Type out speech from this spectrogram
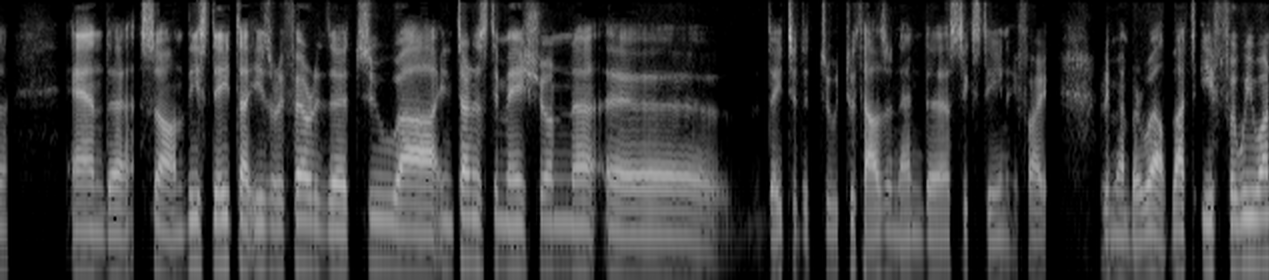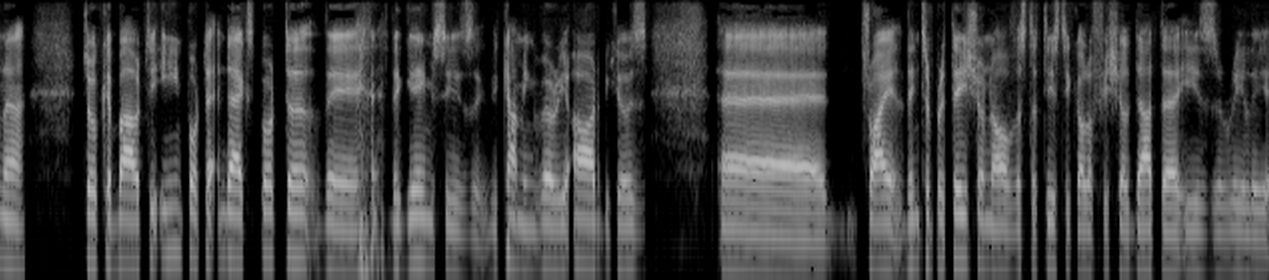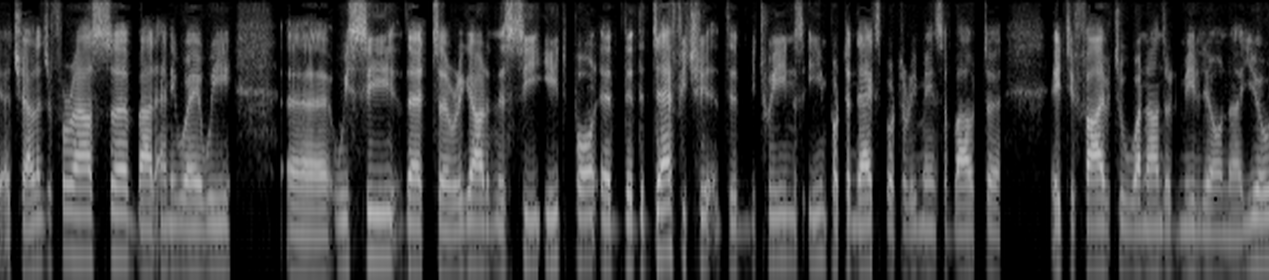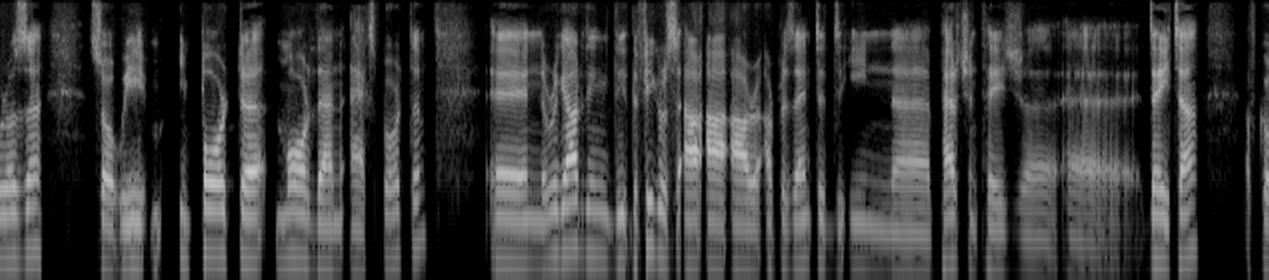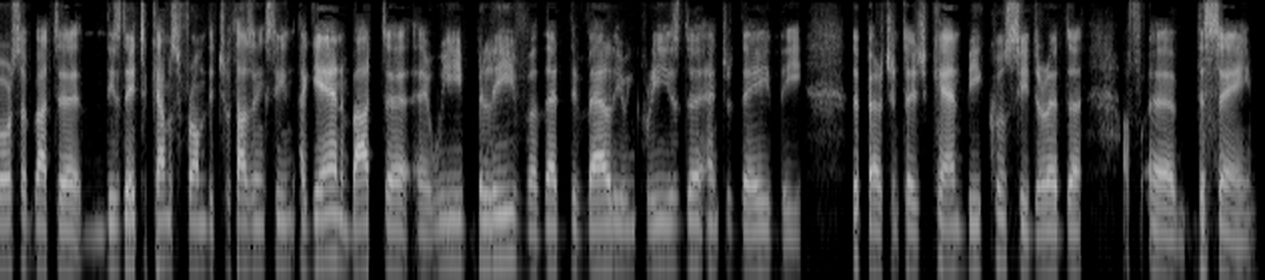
and uh, so on. This data is referred uh, to uh, internal estimation uh, uh, dated to 2016, if I remember well. But if we want to talk about import and export, uh, the the games is becoming very hard because try the interpretation of statistical official data is really a challenge for us. but anyway, we we see that uh, regarding the CE, uh, the, the deficit between import and export remains about 85 to 100 million euros. So we import more than export. And regarding the, the figures are, are, are presented in uh, percentage uh, uh, data of course, but uh, this data comes from the 2016 again, but uh, uh, we believe that the value increased and today the, the percentage can be considered of the same.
